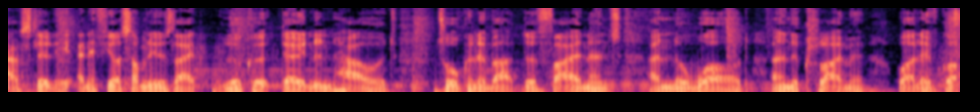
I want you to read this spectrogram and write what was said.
Absolutely. And if you're somebody who's like, look at Dane and Howard talking about the finance and the world and the climate while they've got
